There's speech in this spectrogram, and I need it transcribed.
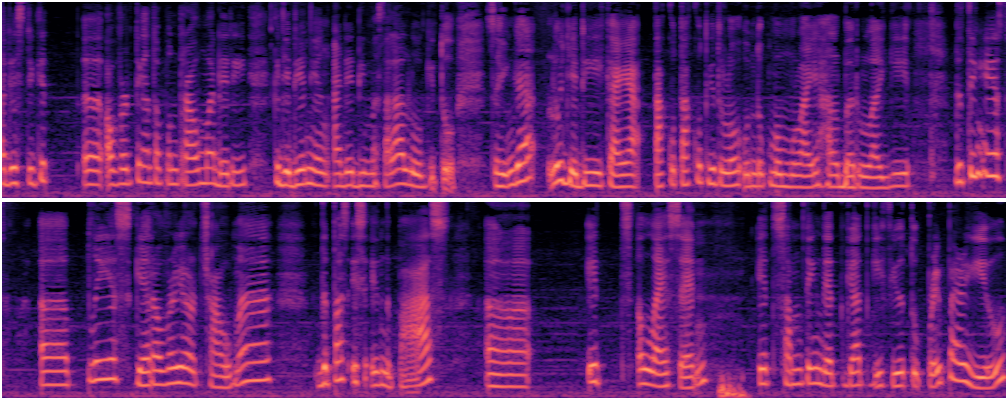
ada sedikit uh, overthink ataupun trauma dari kejadian yang ada di masa lalu gitu. Sehingga lo jadi kayak takut-takut gitu loh untuk memulai hal baru lagi. The thing is uh, please get over your trauma. The past is in the past. Uh, it's a lesson. It's something that God give you to prepare you.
